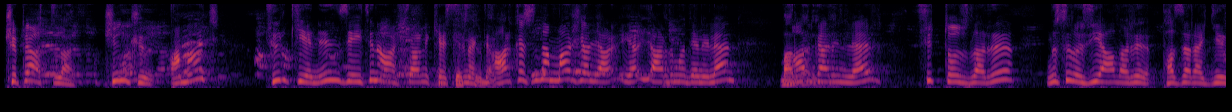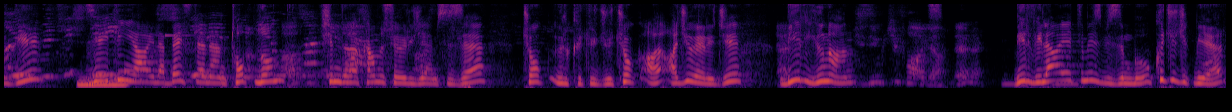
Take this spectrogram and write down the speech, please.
çöpe attılar. Çünkü amaç Türkiye'nin zeytin ağaçlarını kestirmekti. Kestirmek. Arkasından Marshall yar- ya- yardımı denilen margarinler, süt tozları, mısır özü yağları pazara girdi. Zeytinyağıyla beslenen toplum, şimdi rakamı söyleyeceğim size, çok ürkütücü, çok acı verici. Bir Yunan, bir vilayetimiz bizim bu, küçücük bir yer.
